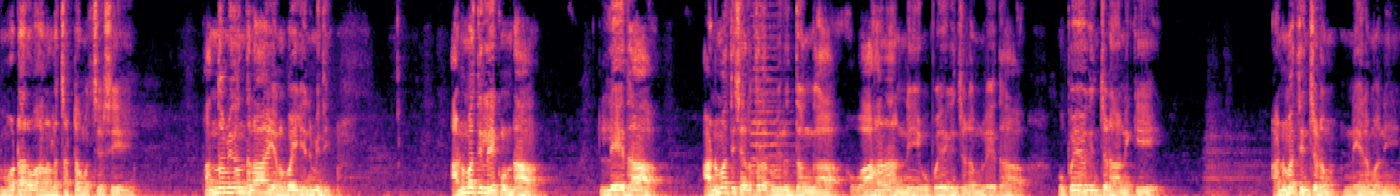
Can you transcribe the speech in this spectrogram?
motor వాహనాల చట్టం వచ్చేసి పంతొమ్మిది వందల ఎనభై ఎనిమిది. అనుమతి లేకుండా లేదా అనుమతి షరతులకు విరుద్ధంగా వాహనాన్ని ఉపయోగించడం లేదా ఉపయోగించడానికి అనుమతించడం నేరమని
